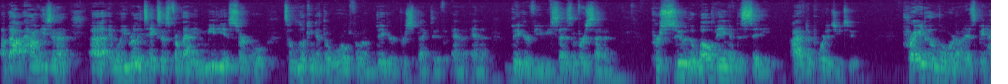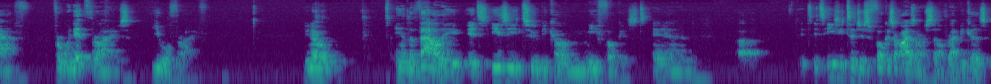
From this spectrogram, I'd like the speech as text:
about how He's going to, uh, well, He really takes us from that immediate circle to looking at the world from a bigger perspective and a, and a bigger view. He says in verse 7 Pursue the well being of the city I have deported you to. Pray to the Lord on its behalf, for when it thrives, you will thrive. You know, in the valley, it's easy to become me focused. And it's, it's easy to just focus our eyes on ourselves, right? Because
